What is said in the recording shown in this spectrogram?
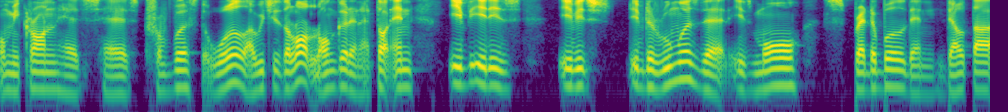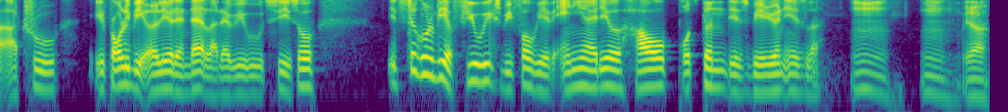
Omicron has has traversed the world, uh, which is a lot longer than I thought. And if it is, if it's, if the rumors that it's more spreadable than Delta are true, it'll probably be earlier than that, like, that we would see. So it's still going to be a few weeks before we have any idea how potent this variant is, lah. Mm, mm, yeah.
